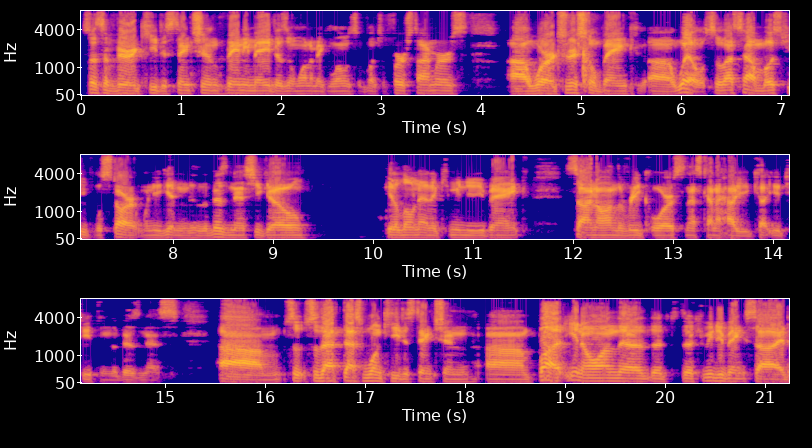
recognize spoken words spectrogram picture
So that's a very key distinction. Fannie Mae doesn't want to make loans to a bunch of first timers, uh, where a traditional bank uh, will. So that's how most people start when you get into the business. You go get a loan at a community bank, sign on the recourse, and that's kind of how you cut your teeth in the business. Um, so, so that that's one key distinction. Um, but you know, on the, the, the community bank side,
